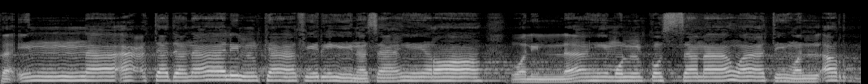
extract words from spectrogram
فإنا أعتدنا للكافرين سعيرا ولله ملك السماوات والأرض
